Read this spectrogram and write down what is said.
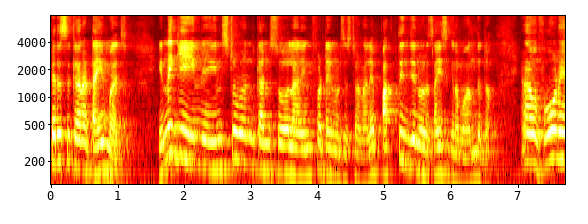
பெருசுக்கான டைம் ஆச்சு. இன்னைக்கு in instrument console and infotainment சிஸ்டம்னாலே பத்து இன்ச்சின் ஒரு சைஸுக்கு நம்ம வந்துட்டோம். ஏன்னா அவன் ஃபோனே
